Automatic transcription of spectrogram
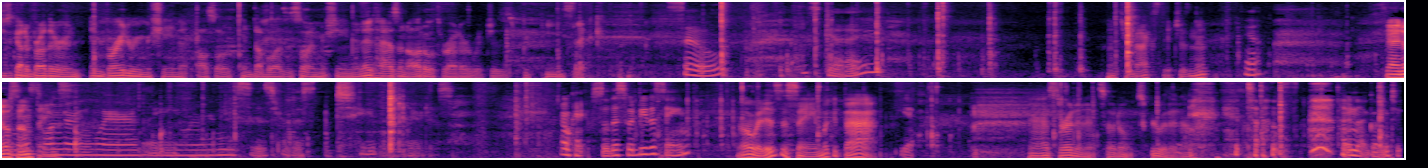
she's got a brother an embroidery machine that also can double as a sewing machine, and it has an auto threader, which is pretty slick. So, this guy. That's your back stitch, isn't it? Yeah. See, I know I'm some things. wondering where the release is for this table. There it is. Okay, so this would be the same. Oh, it is the same. Look at that. Yeah, It has thread in it, so don't screw with it, huh? it does. I'm not going to.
